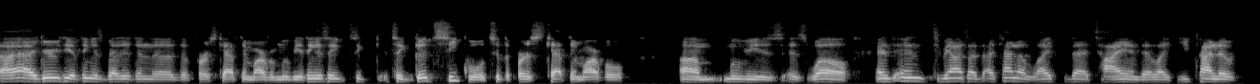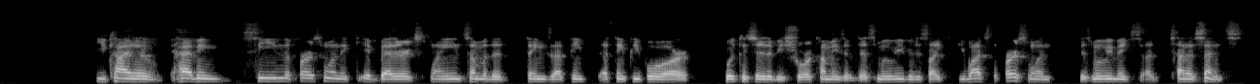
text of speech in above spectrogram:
I, agree with you. I think it's better than the the first Captain Marvel movie. I think it's a it's a, it's a good sequel to the first Captain Marvel. um, movie as as well. And and to be honest, I, I kind of like that tie-in that like you kind of you kind of having seen the first one, it, it better explains some of the things I think I think people are would consider to be shortcomings of this movie. But it's like if you watch the first one, this movie makes a ton of sense,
